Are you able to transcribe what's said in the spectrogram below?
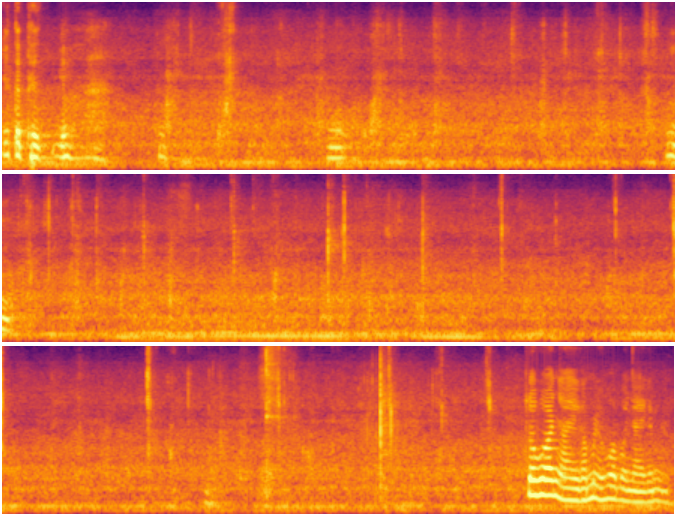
ยึกระถึกอยู่อืม ตัวหัวใหญ่ก็ไม่รู้หัวบ่ใหญ่ก็ไม่รู้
